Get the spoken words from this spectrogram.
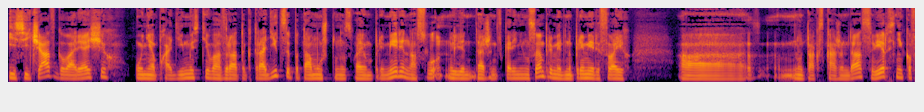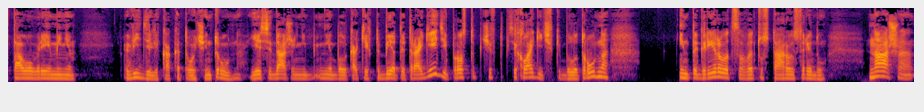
и сейчас говорящих о необходимости возврата к традиции, потому что на своем примере, на, или даже скорее не на своем примере, на примере своих, а, ну так скажем, да, сверстников того времени – видели, как это очень трудно. Если даже не, не было каких-то бед и трагедий, просто чисто психологически было трудно интегрироваться в эту старую среду. Наша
